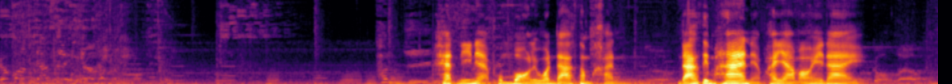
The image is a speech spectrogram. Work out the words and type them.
ระวังดักสเลเยอร์ให้ทีท่านหญิงแพทนี้เนี่ยผมบอกเลยว่าดาร์กสำคัญดาร์กสิบห้าเนี่ย พยายามเอาให้ได้แล้วกัน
